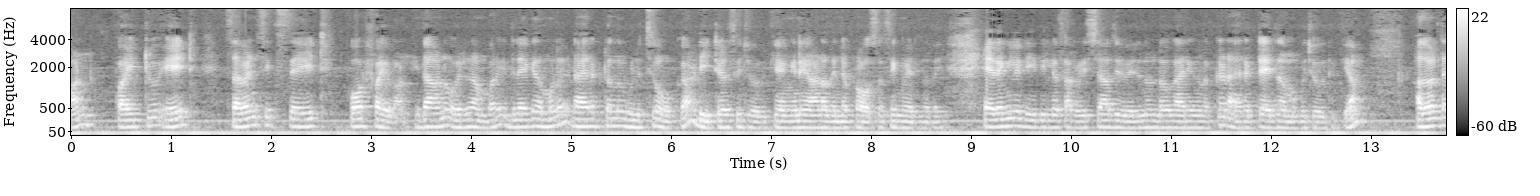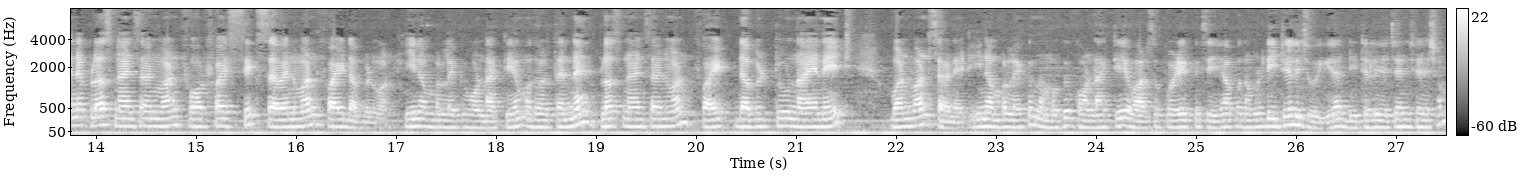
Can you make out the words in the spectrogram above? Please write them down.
one five two eight seven six eight four five one ഇതാണ് ഒരു നമ്പർ ഇതിലേക്ക് നമ്മൾ ഡയറക്റ്റ് ഒന്ന് വിളിച്ച് നോക്കുക. ഡീറ്റെയിൽസ് ചോദിക്കുക. എങ്ങനെയാണ് അതിന്റെ പ്രോസസ്സിങ് വരുന്നത്? ഏതെങ്കിലും രീതിയിൽ സർവീസ് ചാർജ് വരുന്നുണ്ടോ? കാര്യങ്ങളൊക്കെ ഡയറക്റ്റ് ആയിട്ട് നമുക്ക് ചോദിക്കാം. അതുപോലെ തന്നെ plus nine seven one four five six seven one five double one ഈ നമ്പറിലേക്ക് കോൺടാക്ട് ചെയ്യാം. അതുപോലെ തന്നെ plus nine seven one five double two nine eight one one seven eight ഈ നമ്പറിലേക്ക് നമുക്ക് കോൺടാക്ട് ചെയ്യുക വാട്സപ്പ് വഴിയൊക്കെ ചെയ്യാം. അപ്പോൾ നമ്മൾ ഡീറ്റെയിൽ ചോദിക്കുക. ഡീറ്റെയിൽ ചോദിച്ചതിന് ശേഷം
